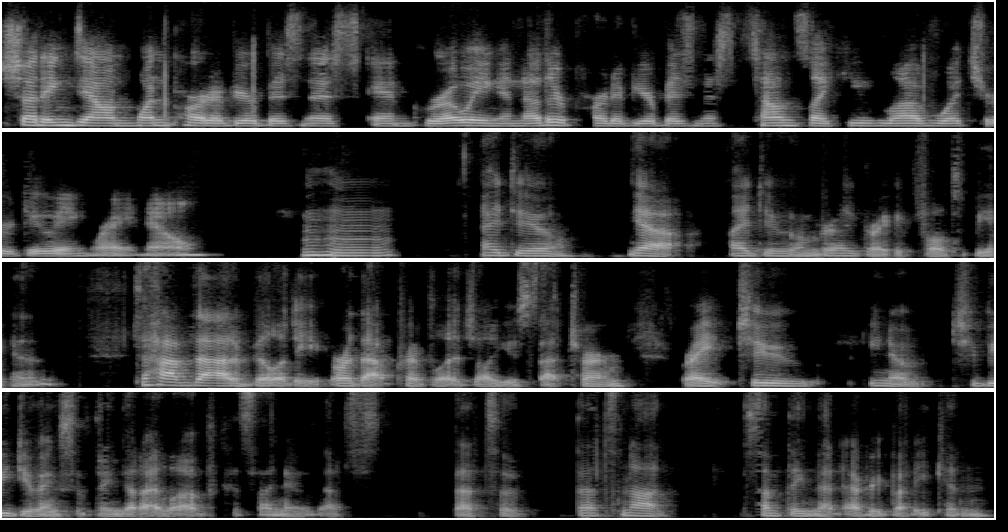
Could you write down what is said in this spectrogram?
shutting down one part of your business and growing another part of your business it sounds like you love what you're doing right now mm-hmm. i do yeah i do i'm really grateful to be in to have that ability or that privilege i'll use that term right to you know to be doing something that i love because i know that's that's a that's not something that everybody can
